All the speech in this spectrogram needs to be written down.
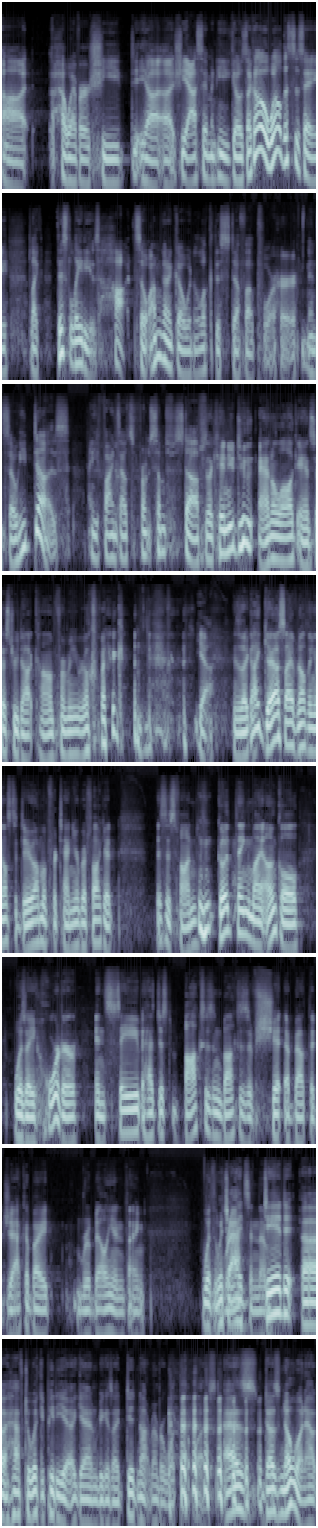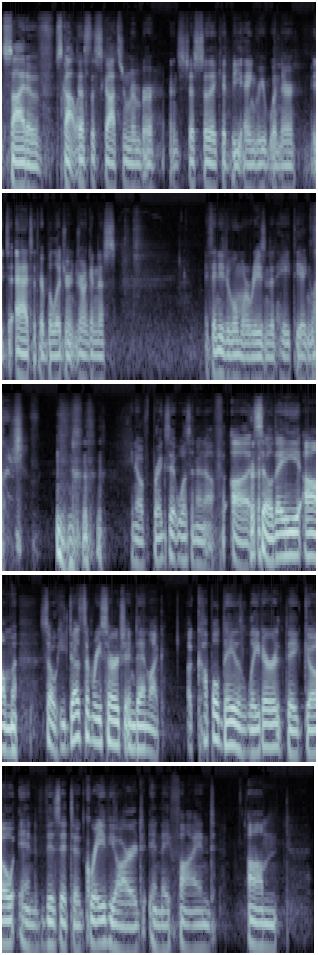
Uh, however, she uh, uh, she asks him, and he goes like, "Oh, well, this is a like this lady is hot, so I'm gonna go and look this stuff up for her." And so he does, and he finds out from some stuff. She's like, "Can you do analogancestry.com for me real quick?" Yeah, He's like, "I guess I have nothing else to do. I'm up for tenure, but fuck it." This is fun. Good thing my uncle was a hoarder and saved has just boxes and boxes of shit about the Jacobite rebellion thing with Which rats I in them. did uh, have to Wikipedia again because I did not remember what that was, as does no one outside of Scotland. That's the Scots remember. And it's just so they could be angry when they're to add to their belligerent drunkenness. If they needed one more reason to hate the English. you know, if Brexit wasn't enough. Uh, so they, um, so he does some research, and then like a couple days later, they go and visit a graveyard, and they find, um,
